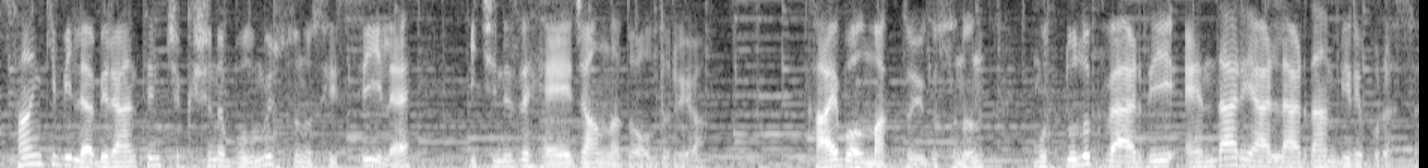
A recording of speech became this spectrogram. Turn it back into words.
sanki bir labirentin çıkışını bulmuşsunuz hissiyle içinizi heyecanla dolduruyor. Kaybolmak duygusunun mutluluk verdiği ender yerlerden biri burası.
